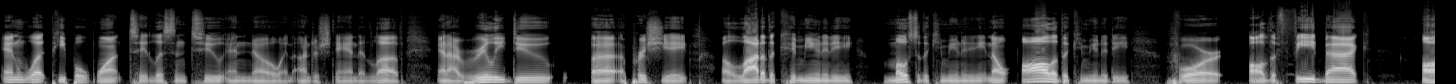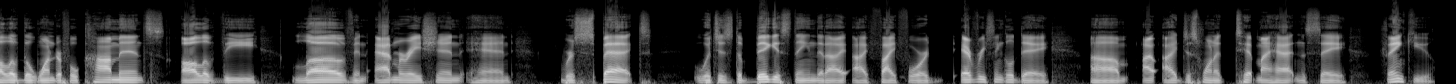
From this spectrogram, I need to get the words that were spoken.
and what people want to listen to and know and understand and love. And i really do uh, appreciate a lot of the community most of the community, no, all of the community for all the feedback, all of the wonderful comments, all of the love and admiration and respect, which is the biggest thing that I, I fight for every single day. Um, I, I just want to tip my hat and say thank you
